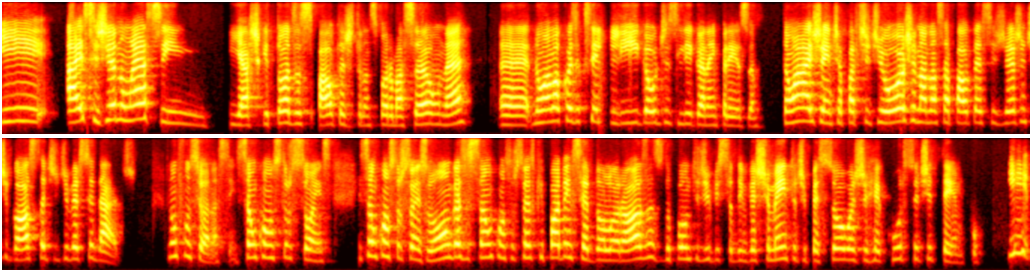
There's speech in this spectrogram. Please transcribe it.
E a SG não é assim, e acho que todas as pautas de transformação, né, é, não é uma coisa que você liga ou desliga na empresa. Então, ai, ah, gente, a partir de hoje, na nossa pauta SG, a gente gosta de diversidade. Não funciona assim. São construções. E são construções longas e são construções que podem ser dolorosas do ponto de vista do investimento de pessoas, de recurso e de tempo. E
